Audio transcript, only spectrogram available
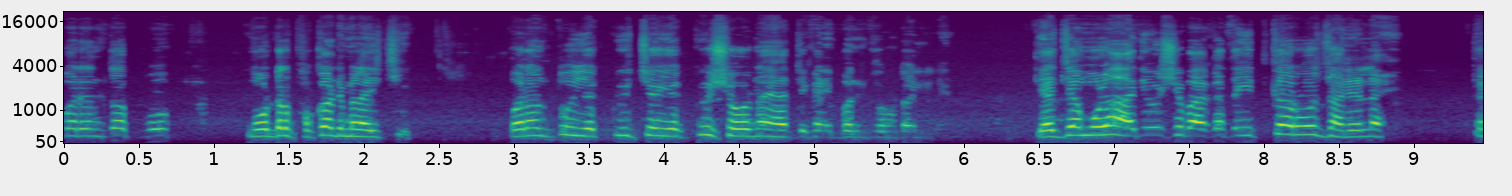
पर्यंत पो- मोटर फुकट मिळायची. परंतु एकवीसच्या एकवीस योजना ह्या ठिकाणी बंद करून टाकलेल्या त्याच्यामुळं आदिवासी भागात इतका रोज झालेला आहे तर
